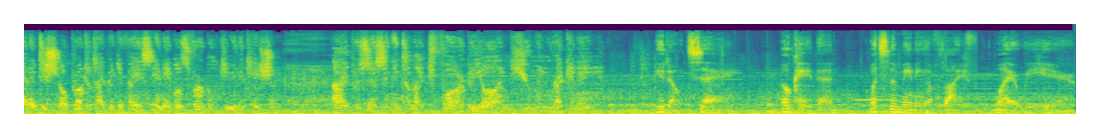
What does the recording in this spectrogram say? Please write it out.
An additional prototype interface enables verbal communication. I possess an intellect far beyond human reckoning. You don't say. Okay then, what's the meaning of life? Why are we here?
